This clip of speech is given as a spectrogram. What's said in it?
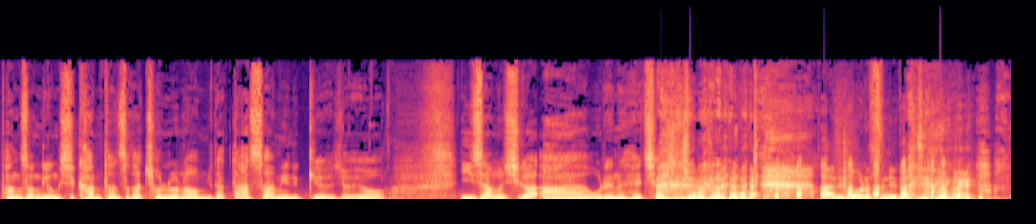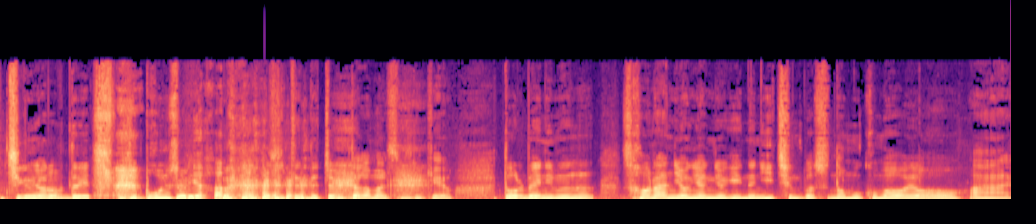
방성경 씨 감탄사가 절로 나옵니다. 따스함이 느껴져요. 이상우 씨가 아 올해는 해체하실 줄 알았는데 아직 멀었습니다. 지금 여러분들이 이게 뭔 소리야 하실 텐데 좀 이따가 말씀드릴게요. 똘베님은 선한 영향력이 있는 2층 버스 너무 고마워요. 아유.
